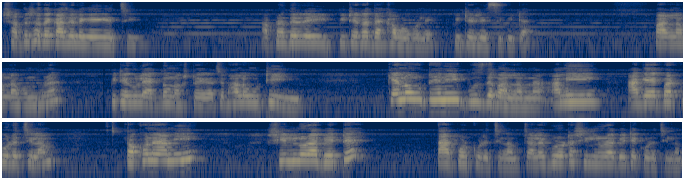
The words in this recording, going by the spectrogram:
সাথে সাথে কাজে লেগে গেছি। আপনাদের এই পিঠেটা দেখাবো বলে, পিঠের রেসিপিটা পারলাম না বন্ধুরা, পিঠেগুলো একদম নষ্ট হয়ে গেছে, ভালো উঠেইনি। কেন উঠেনি বুঝতে পারলাম না। আমি আগে একবার করেছিলাম, তখন আমি শিলনোড়া বেটে তারপর করেছিলাম, চালের গুঁড়োটা শিলনোড়া বেটে করেছিলাম।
